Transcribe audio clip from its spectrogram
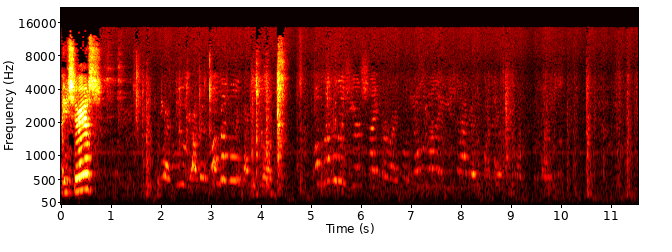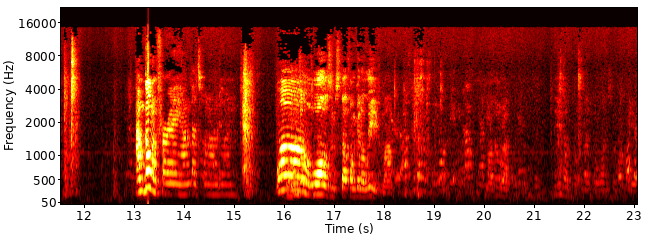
Are you serious? I'm going for A. um, That's what I'm doing. the ones on Whoa! the walls and stuff, I'm gonna leave, mom. No, they're, These are like the ones from up here.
